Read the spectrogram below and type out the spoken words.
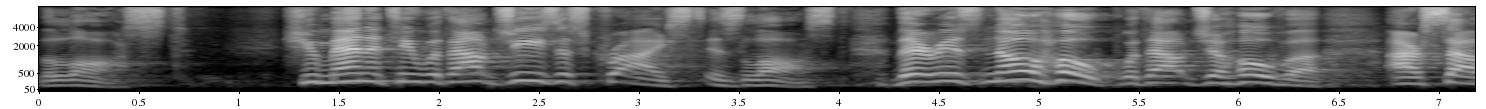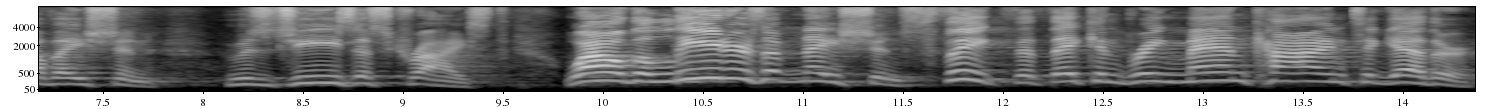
the lost. Humanity without Jesus Christ is lost. There is no hope without Jehovah, our salvation, who is Jesus Christ. While the leaders of nations think that they can bring mankind together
